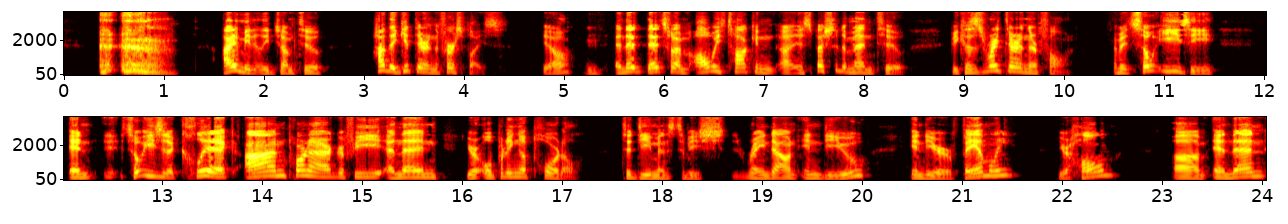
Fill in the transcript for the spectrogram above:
I immediately jumped to how they get there in the first place you know? Mm. and that that's what i'm always talking uh, especially to men too because it's right there in their phone. I mean it's so easy and it's so easy to click on pornography and then you're opening a portal to demons to be sh- rained down into you into your family your home um, and then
